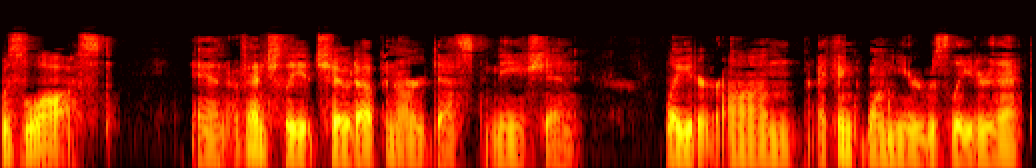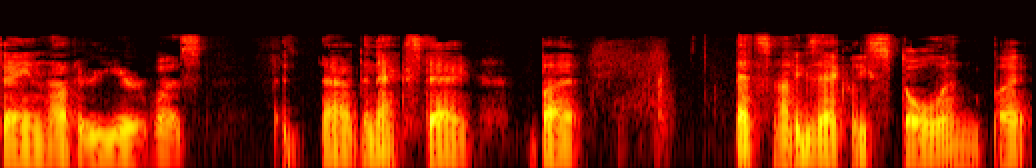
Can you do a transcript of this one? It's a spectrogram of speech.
was lost. And eventually it showed up in our destination later on. I think one year was later that day, and the other year was uh, the next day. But that's not exactly stolen, but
